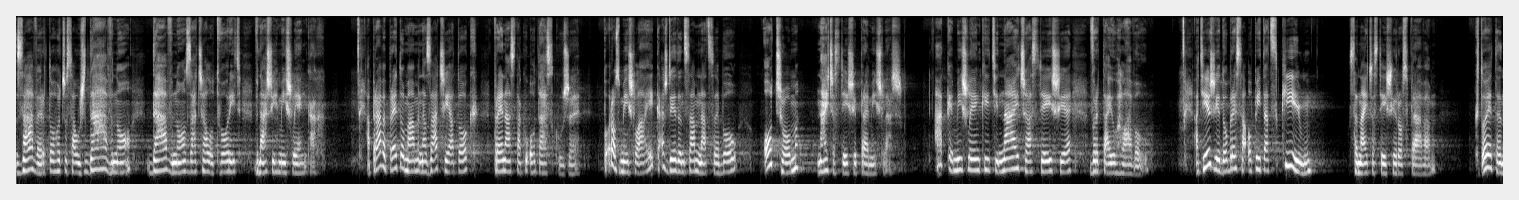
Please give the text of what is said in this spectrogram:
záver toho, čo sa už dávno, dávno začalo tvoriť v našich myšlienkach. A práve preto mám na začiatok pre nás takú otázku, že porozmýšľaj každý jeden sám nad sebou, o čom najčastejšie premýšľaš? Aké myšlienky ti najčastejšie vrtajú hlavou? A tiež je dobre sa opýtať, s kým sa najčastejšie rozprávam. Kto je ten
